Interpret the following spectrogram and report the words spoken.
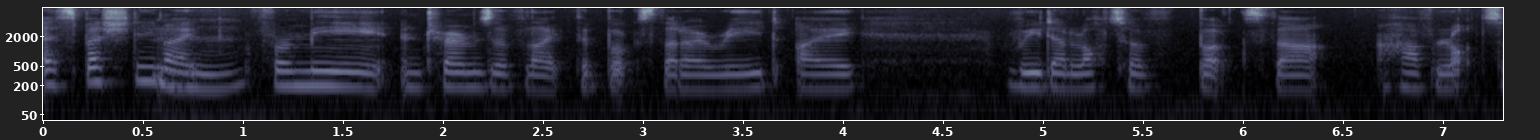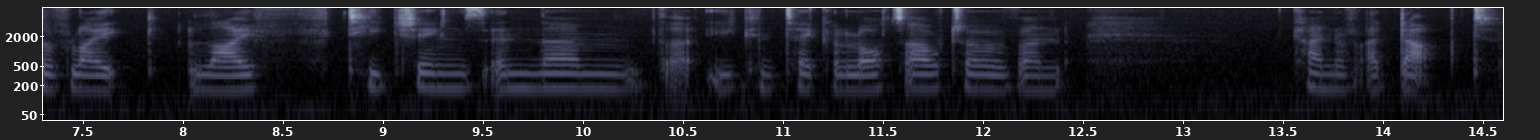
especially like Mhm. for me in terms of like the books that I read, I read a lot of books that have lots of like life teachings in them that you can take a lot out of and kind of adapt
